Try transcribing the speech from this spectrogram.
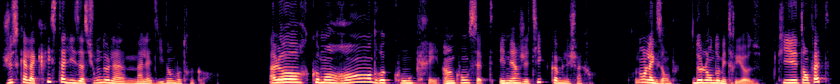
jusqu'à la cristallisation de la maladie dans votre corps. Alors, comment rendre concret un concept énergétique comme les chakras? Prenons l'exemple de l'endométriose, qui est en fait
